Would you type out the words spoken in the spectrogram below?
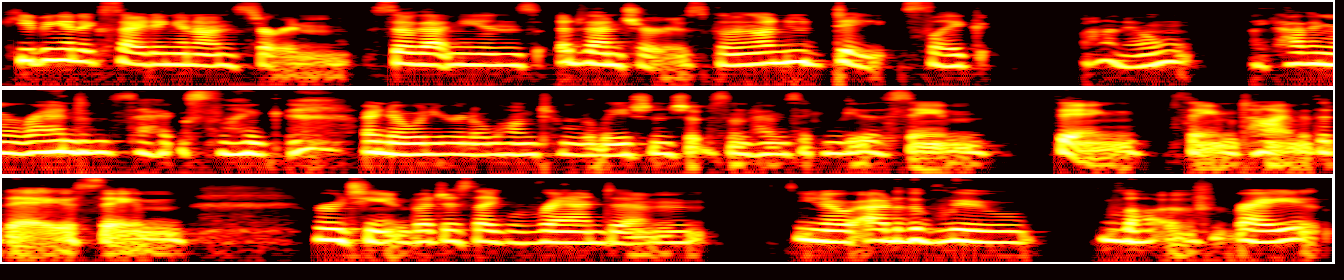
Keeping it exciting and uncertain. So that means adventures going on new dates like i don't know like having random sex. Like i know when you're in a long-term relationship sometimes it can be the same thing same time of the day same routine but just like random you know, out of the blue love, right?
